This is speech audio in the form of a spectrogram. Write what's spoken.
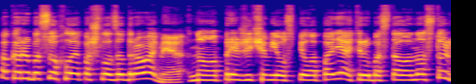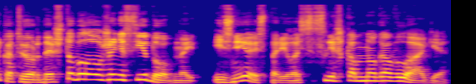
Пока рыба сохла, я пошла за дровами, но прежде чем я успела понять, рыба стала настолько твердой, что была уже несъедобной. Из нее испарилось слишком много влаги.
